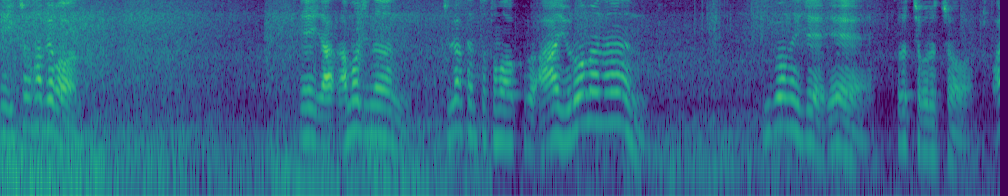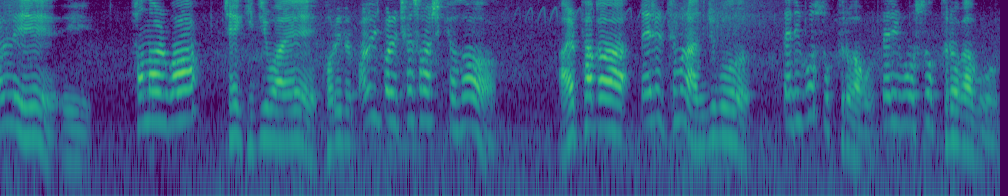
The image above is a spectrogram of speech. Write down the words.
2,400원 예 나, 나머지는 전략센터 토마호크로. 아 이러면은 이거는 이제 예 그렇죠 그렇죠. 빨리 이 터널과 제 기지와의 거리를 빨리빨리 최소화시켜서 알파가 때릴 틈을 안 주고 때리고 쏙 들어가고 때리고 쏙 들어가고.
